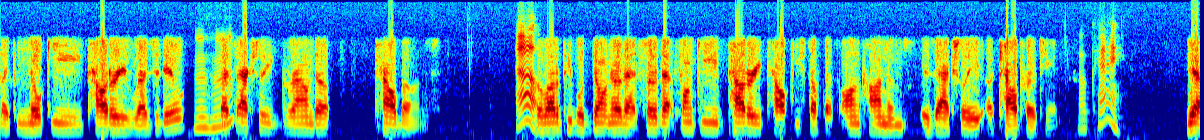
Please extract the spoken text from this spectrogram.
like milky, powdery residue. Mhm. That's actually ground up cow bones. oh. So a lot of people don't know that. So that funky, powdery, talky stuff that's on condoms is actually a cow protein. okay. Yeah.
